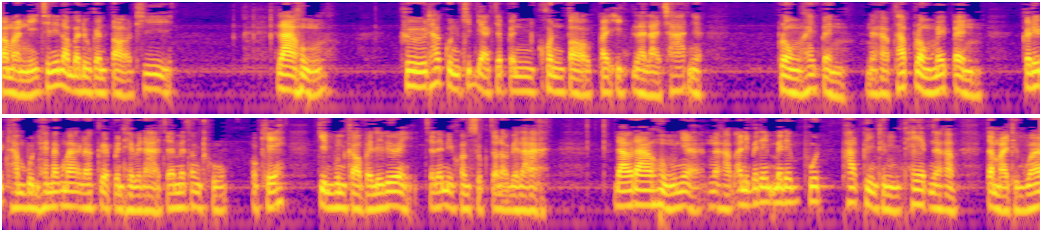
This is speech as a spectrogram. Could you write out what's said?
ประมาณนี้ ทีนี้เรามาดูกันต่อที่ราหุง คือถ้าคุณคิดอยากจะเป็นคนต่อไปอีกหลาย ๆ ชาติเนี่ยปรงให้เป็นนะครับ ถ้าปรงไม่เป็นก็รีบทำบุญให้มาก ๆ แล้วเกิดเป็นเทวดาจะไม่ต้องทุกข์โอเค กินบุญเก่าไปเรื่อย ๆ จะได้มีความสุขตลอดเวลา ดาวราหูเนี่ยนะครับ อันนี้ไม่ได้ไม่ได้พูดพาดพิงถึงเทพนะครับ แต่หมายถึงว่า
